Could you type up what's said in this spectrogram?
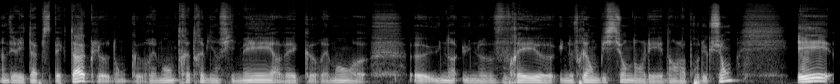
un véritable spectacle. Donc vraiment très très bien filmé avec vraiment une, une, vraie une vraie ambition dans les dans la production. Et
